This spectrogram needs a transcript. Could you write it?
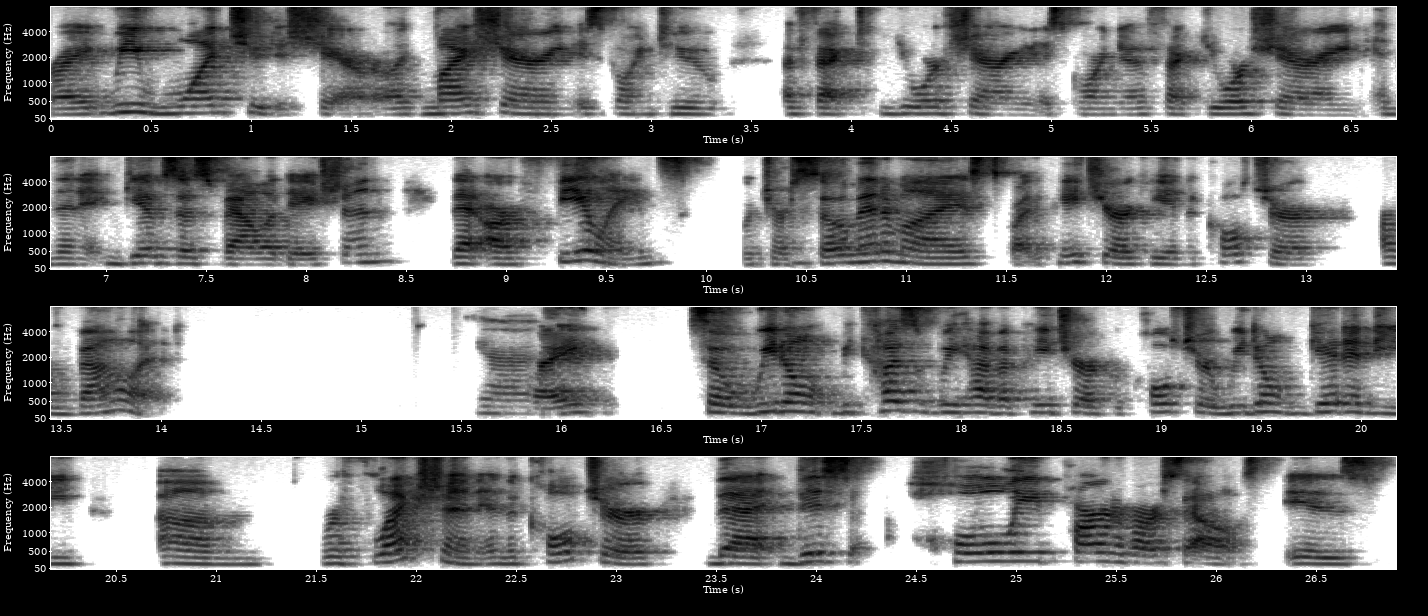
Right. We want you to share. Like my sharing is going to affect your sharing, is going to affect your sharing. And then it gives us validation that our feelings, which are so minimized by the patriarchy and the culture, are valid. Yeah. Right so we don't because we have a patriarchal culture we don't get any um, reflection in the culture that this holy part of ourselves is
